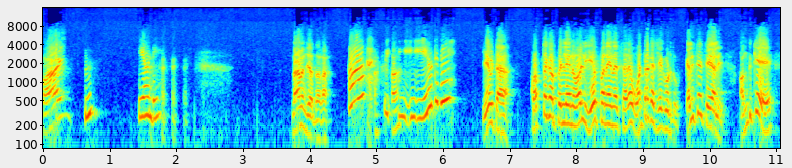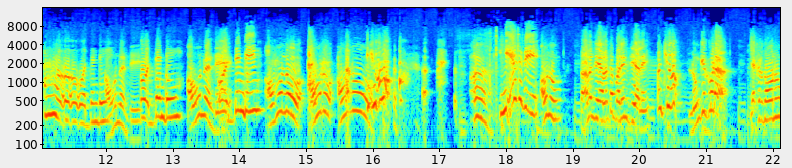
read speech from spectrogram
రూపాయి ఏమండి? స్నానం చేద్దాంరా. ఏమిటిది? ఏమిటా? కొత్తగా పెళ్ళైన వాళ్ళు ఏ పనైనా సరే ఒంటరిగా చేయకూడదు. కలిసే చేయాలి. అందుకే వద్దండి. అవునండి. వద్దండి. అవునండి. వద్దండి. అవును అవును అవును. ఏమిటిది? అవును స్నానం చేయాలంటే పని చేయాలి. లుంగి కూడా. ఎక్కడ తోను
